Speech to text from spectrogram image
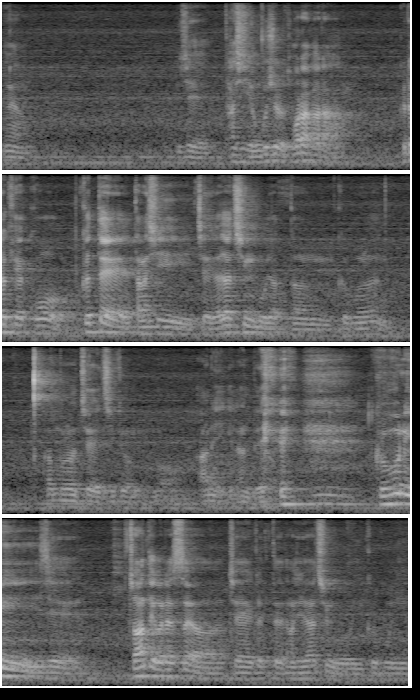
그냥 이제 다시 연구실로 돌아가라. 그렇게 했고 그때 당시 제 여자친구였던 그분은 아, 물론 제 지금 뭐 아내이긴 한데 그분이 이제 저한테 그랬어요. 제 그때 당시 여자친구 그분이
